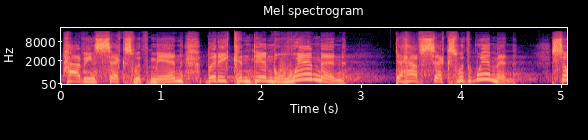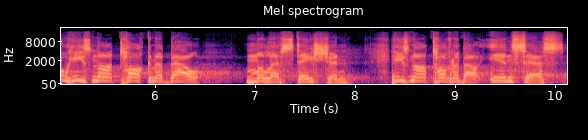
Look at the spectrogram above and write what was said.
having sex with men, but he condemned women to have sex with women. So he's not talking about molestation. He's not talking about incest.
